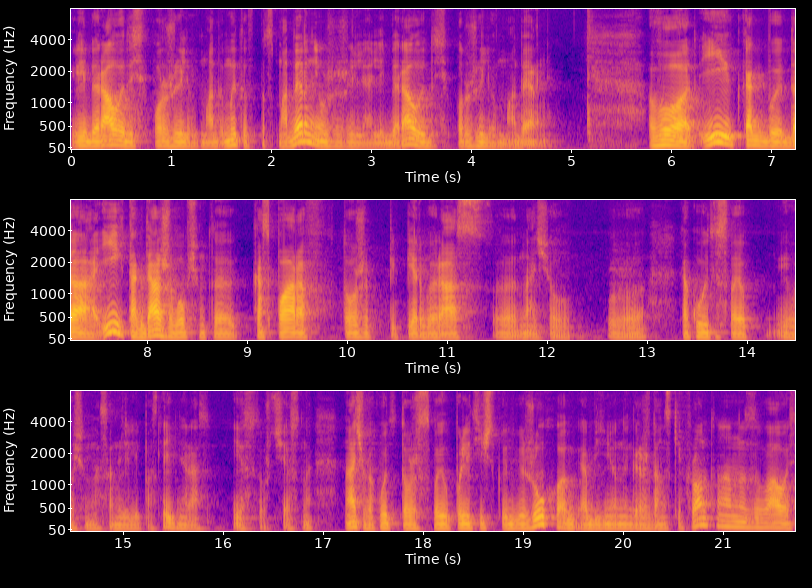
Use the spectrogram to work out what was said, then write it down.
либералы до сих пор жили в модерне. Мы-то в постмодерне уже жили, а либералы до сих пор жили в модерне. Вот, и как бы, да, и тогда же, в общем-то, Каспаров тоже первый раз э, начал э, какую-то свою, и, в общем, на самом деле, последний раз если уж честно, начал какую-то тоже свою политическую движуху, Объединенный гражданский фронт она называлась.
